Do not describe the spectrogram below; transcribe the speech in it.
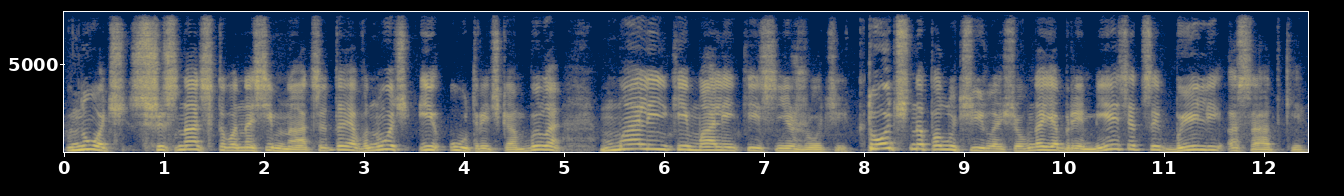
в ночь с 16 на 17, в ночь и утречком было маленький-маленький снежочек. Точно получилось, что в ноябре месяце были осадки.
